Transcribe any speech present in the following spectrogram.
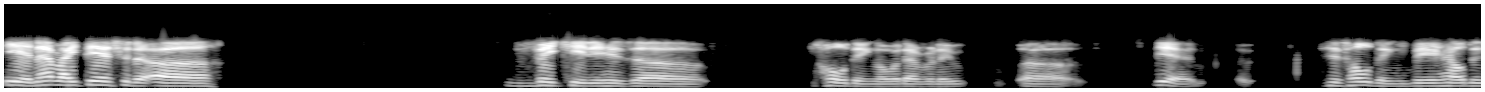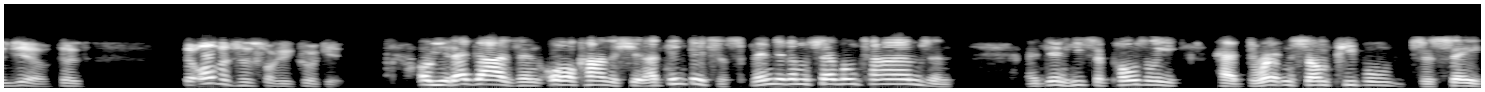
Yeah, and that right there should have uh vacated his uh holding or whatever they uh yeah his holding being held in jail because the officer's fucking crooked. Oh yeah, that guy's in all kinds of shit. I think they suspended him several times, and and then he supposedly had threatened some people to say,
